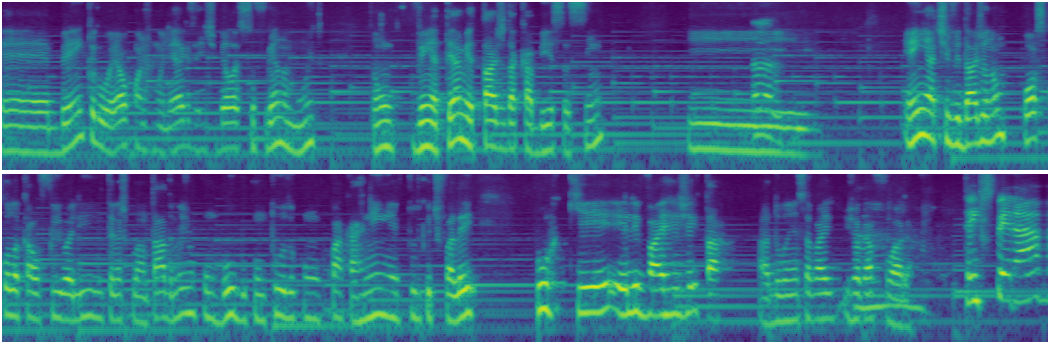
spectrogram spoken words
é bem cruel com as mulheres, a gente vê elas sofrendo muito. Então vem até a metade da cabeça assim. E ah. Em atividade eu não posso colocar o fio ali transplantado, mesmo com bulbo, com tudo, com, com a carninha, tudo que eu te falei, porque ele vai rejeitar. A doença vai jogar ah. fora. Tem que esperar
